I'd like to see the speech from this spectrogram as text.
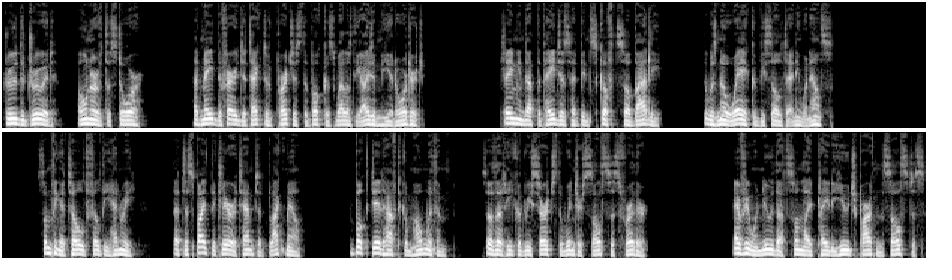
Drew the Druid, owner of the store, had made the fairy detective purchase the book as well as the item he had ordered, claiming that the pages had been scuffed so badly there was no way it could be sold to anyone else. Something had told Filthy Henry that despite the clear attempt at blackmail, the book did have to come home with him so that he could research the winter solstice further. Everyone knew that sunlight played a huge part in the solstice,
